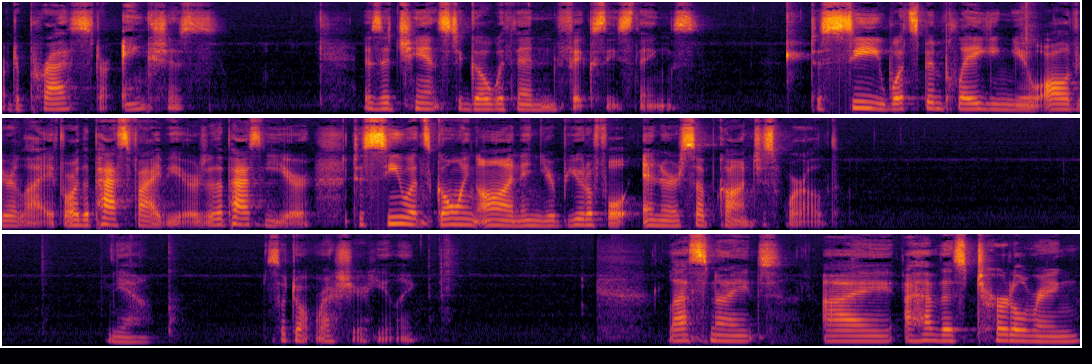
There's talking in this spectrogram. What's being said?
or depressed or anxious is a chance to go within and fix these things. To see what's been plaguing you all of your life, or the past five years, or the past year, to see what's going on in your beautiful inner subconscious world. Yeah so don't rush your healing. Last night, I I have this turtle ring.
